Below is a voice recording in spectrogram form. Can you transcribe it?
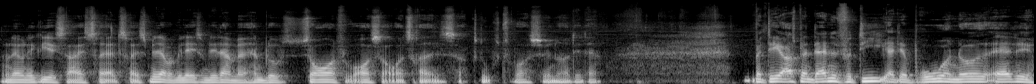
nu nævner jeg ikke lige Esajas 53, men der hvor vi læser om det der med, at han blev såret for vores overtrædelser og knust for vores synder og det der. Men det er også blandt andet fordi, at jeg bruger noget af det,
